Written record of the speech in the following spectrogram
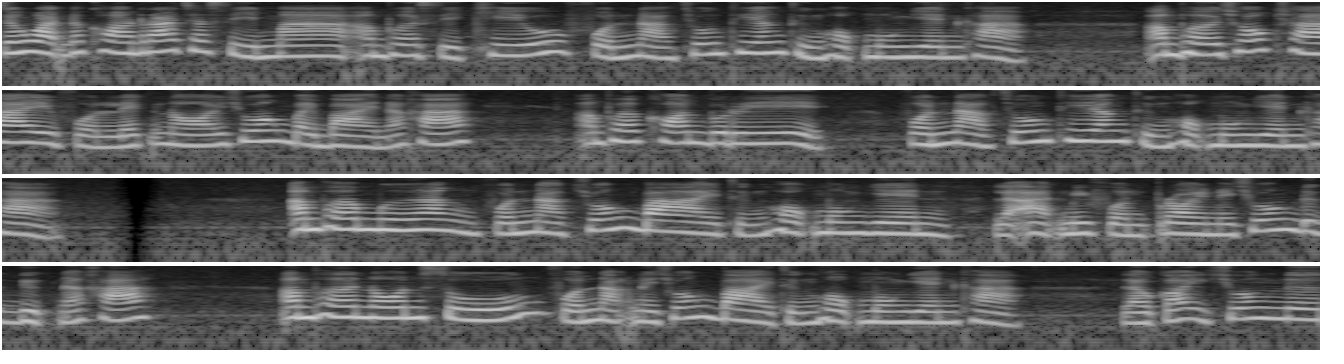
จังหวัดนครราชสีมาอำเภอสีคิ้ว ฝนหนักช่วงเที่ยงถึง6โมงเย็นค่ะอำเภอโชคชัย ฝนเล็กน้อยช่วงบ่ายๆนะคะอำเภอคอนบุรี ฝนหนักช่วงเที่ยงถึง6โมงเย็นค่ะ อำเภอเมืองฝนหนักช่วงบ่ายถึง 6 โมงเย็น และอาจมีฝนโปรยในช่วงดึกๆนะคะ อำเภอโนนสูง ฝนหนักในช่วงบ่ายถึง 6 โมงเย็นค่ะ แล้วก็อีกช่วงหนึ่ง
